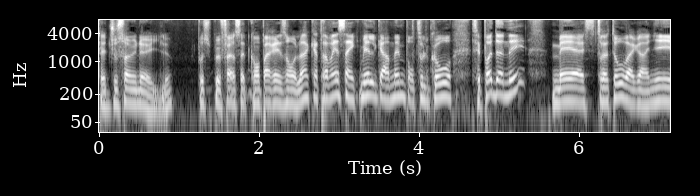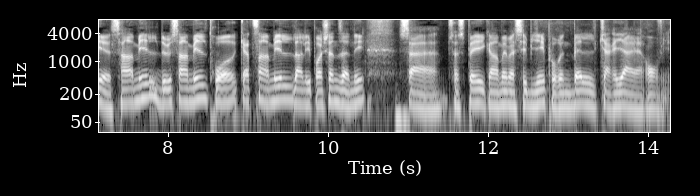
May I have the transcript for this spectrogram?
peut-être juste un œil, là. Pas si je peux faire cette comparaison-là. 85 000 quand même pour tout le cours. C'est pas donné, mais euh, si tu te retrouves à gagner 100 000, 200 000, 300 400 000 dans les prochaines années, ça, ça se paye quand même assez bien pour une belle carrière. On vient.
